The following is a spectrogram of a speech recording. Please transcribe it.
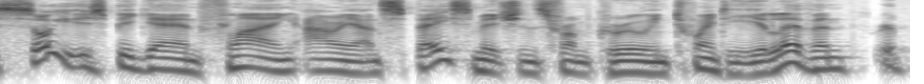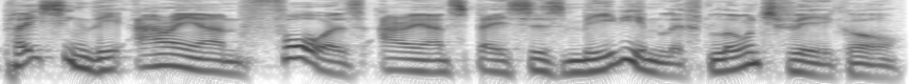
Soyuz began flying Arianespace missions from Kourou in 2011, replacing the Ariane 4's Arianespace's medium lift launch vehicle.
